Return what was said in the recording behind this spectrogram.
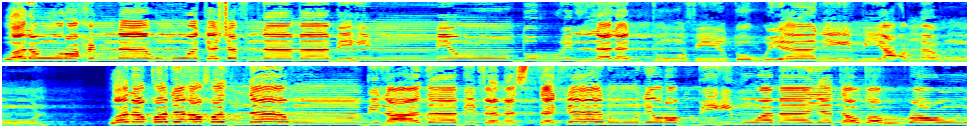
ولو رحمناهم وكشفنا ما بهم من ضر للجوا في طغيانهم يعمهون. ولقد أخذناهم بالعذاب فما استكانوا لربهم وما يتضرعون.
